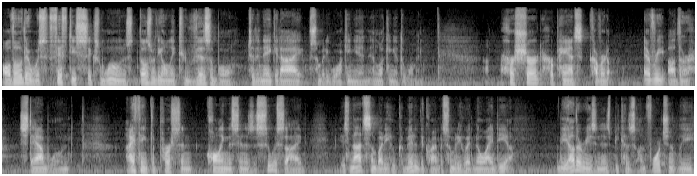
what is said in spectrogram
Although there was 56 wounds, those were the only two visible to the naked eye, somebody walking in and looking at the woman. Her shirt, her pants covered every other stab wound. I think the person calling this in as a suicide is not somebody who committed the crime, but somebody who had no idea. The other reason is because, unfortunately,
